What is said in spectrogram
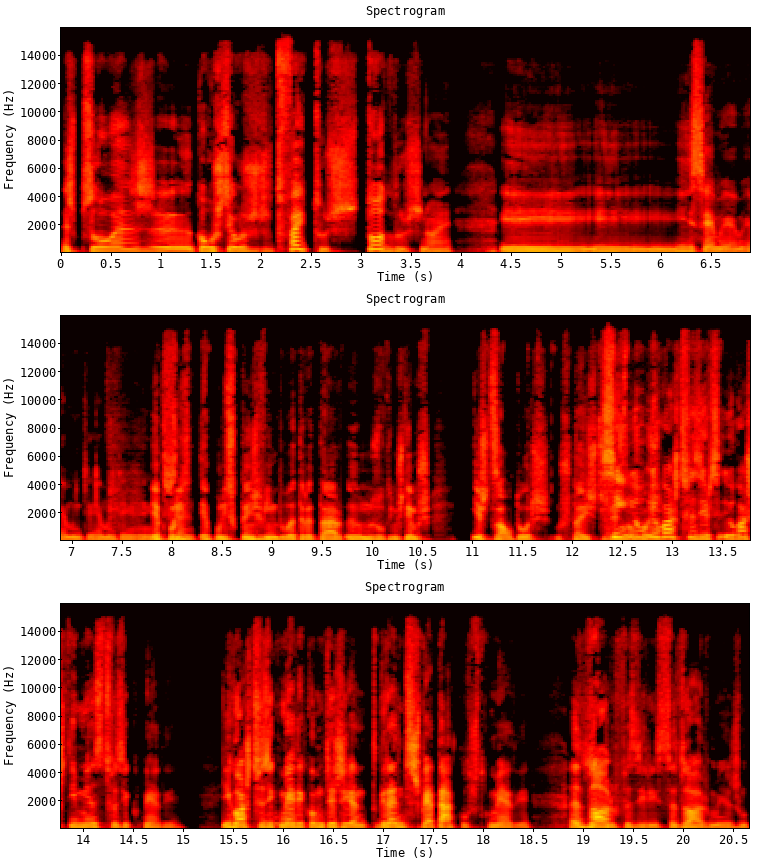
as pessoas uh, com os seus defeitos, todos, não é? E, e, e isso é, é, é, muito, é muito é por, isso, é por isso que tens vindo a tratar uh, nos últimos tempos estes autores, os textos. Sim, eu, eu, gosto de fazer, eu gosto imenso de fazer comédia. E gosto de fazer comédia com muita gente, grandes espetáculos de comédia. Adoro fazer isso, adoro mesmo.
